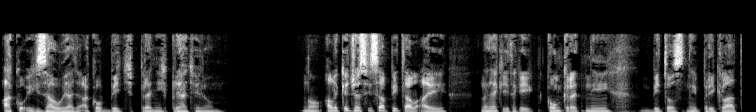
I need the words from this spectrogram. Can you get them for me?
ako ich zaujať, ako byť pre nich priateľom. No, ale keďže si sa pýtal aj na nejaký taký konkrétny, bytostný príklad,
